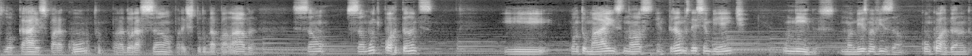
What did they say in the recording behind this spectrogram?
os locais para culto, para adoração, para estudo da palavra, são, são muito importantes. E quanto mais nós entramos nesse ambiente unidos, uma mesma visão, concordando,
